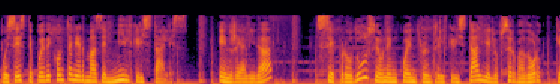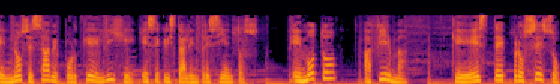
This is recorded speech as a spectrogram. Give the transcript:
pues este puede contener más de mil cristales. En realidad, se produce un encuentro entre el cristal y el observador que no se sabe por qué elige ese cristal entre cientos. Emoto afirma que este proceso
